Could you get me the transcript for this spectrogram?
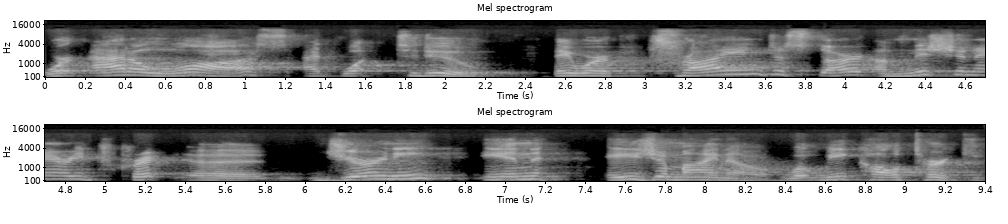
were at a loss at what to do. They were trying to start a missionary tri- uh, journey in Asia Minor, what we call Turkey.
